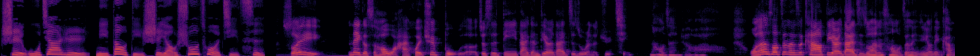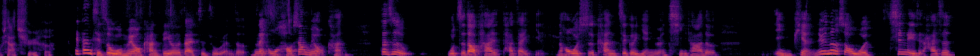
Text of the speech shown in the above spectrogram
是无家日，你到底是要说错几次？所以那个时候我还回去补了，就是第一代跟第二代蜘蛛人的剧情。然后我真的觉得，哇、我那时候真的是看到第二代蜘蛛人的时候，我真的已经有点看不下去了。哎、但其实我没有看第二代蜘蛛人的那，我好像没有看，但是我知道他他在演，然后我是看这个演员其他的影片，因为那个时候我心里还是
